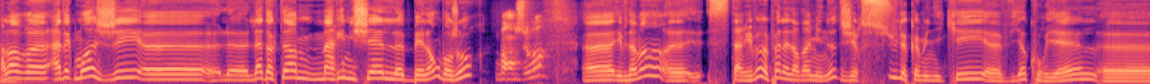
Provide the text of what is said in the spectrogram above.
Alors, euh, avec moi, j'ai euh, le- la docteure Marie-Michel Bellon. Bonjour. Bonjour. Euh, évidemment, euh, c'est arrivé un peu à la dernière minute. J'ai reçu le communiqué euh, via courriel, euh,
